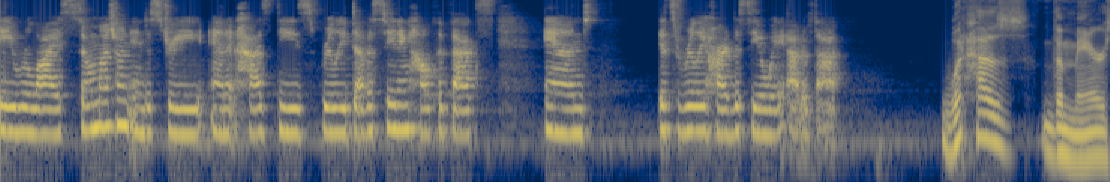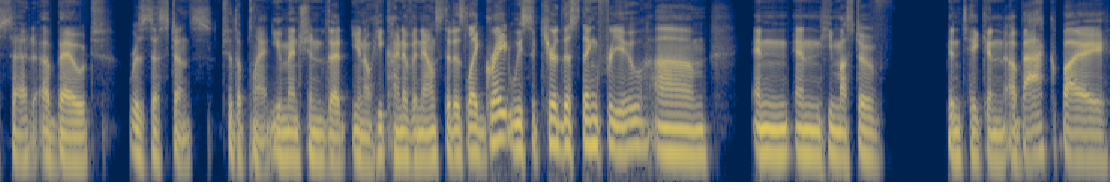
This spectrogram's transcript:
they rely so much on industry and it has these really devastating health effects. And it's really hard to see a way out of that. What has the mayor said about resistance to the plant? You mentioned that, you know, he kind of announced it as like, great, we secured this thing for you. Um, and and he must have been taken aback by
